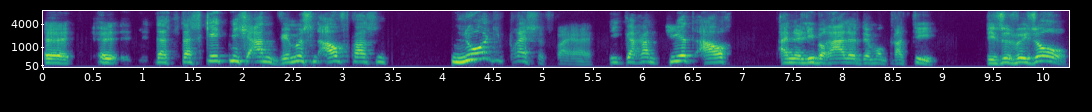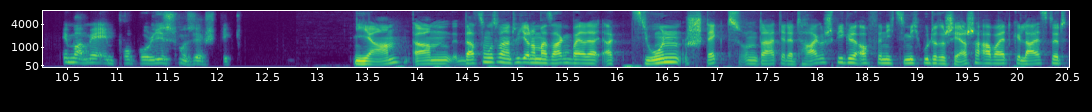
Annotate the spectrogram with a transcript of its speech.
Äh, äh, das, das geht nicht an. Wir müssen aufpassen. Nur die Pressefreiheit, die garantiert auch eine liberale Demokratie, die sowieso immer mehr im Populismus erstickt. Ja, ähm, dazu muss man natürlich auch nochmal sagen, bei der Aktion steckt, und da hat ja der Tagesspiegel auch, finde ich, ziemlich gute Recherchearbeit geleistet,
